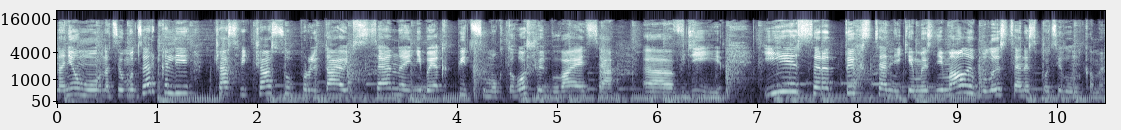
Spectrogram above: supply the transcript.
на ньому на цьому дзеркалі час від часу пролітають сцени, ніби як підсумок того, що відбувається е, в дії. І серед тих сцен, які ми знімали, були сцени з поцілунками.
